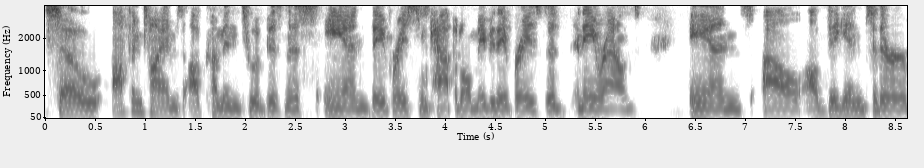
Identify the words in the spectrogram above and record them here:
So oftentimes I'll come into a business and they've raised some capital, maybe they've raised a, an A round, and I'll I'll dig into their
